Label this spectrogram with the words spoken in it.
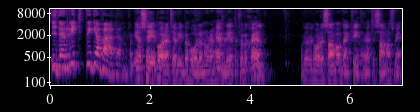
I den riktiga världen? Jag säger bara att jag vill behålla några hemligheter för mig själv. Och jag vill ha detsamma av den kvinna jag är tillsammans med.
